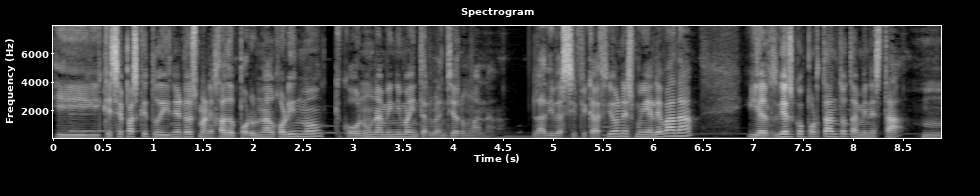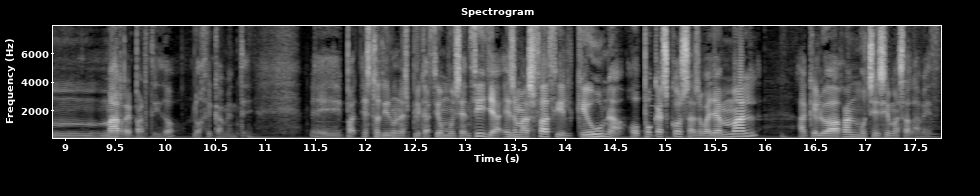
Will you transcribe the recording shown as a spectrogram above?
y que sepas que tu dinero es manejado por un algoritmo con una mínima intervención humana. La diversificación es muy elevada y el riesgo, por tanto, también está mm, más repartido, lógicamente. Eh, esto tiene una explicación muy sencilla. Es más fácil que una o pocas cosas vayan mal a que lo hagan muchísimas a la vez.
